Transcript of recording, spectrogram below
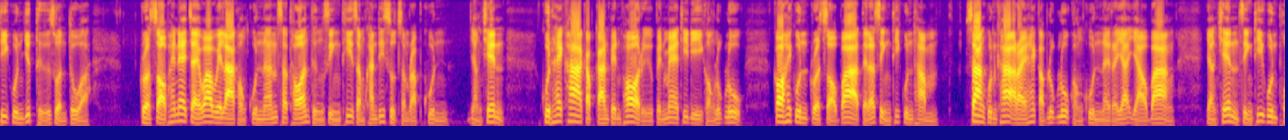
ที่คุณยึดถือส่วนตัว ตรวจสอบให้แน่ใจว่าเวลาของคุณนั้นสะท้อนถึงสิ่งที่สำคัญที่สุดสำหรับคุณ อย่างเช่น คุณให้ค่ากับการเป็นพ่อหรือเป็นแม่ที่ดีของลูกๆ ก็ให้คุณตรวจสอบว่าแต่ละสิ่งที่คุณทำสร้างคุณค่าอะไรให้กับลูกๆ ของคุณในระยะยาวบ้าง อย่างเช่น สิ่งที่คุณโพ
